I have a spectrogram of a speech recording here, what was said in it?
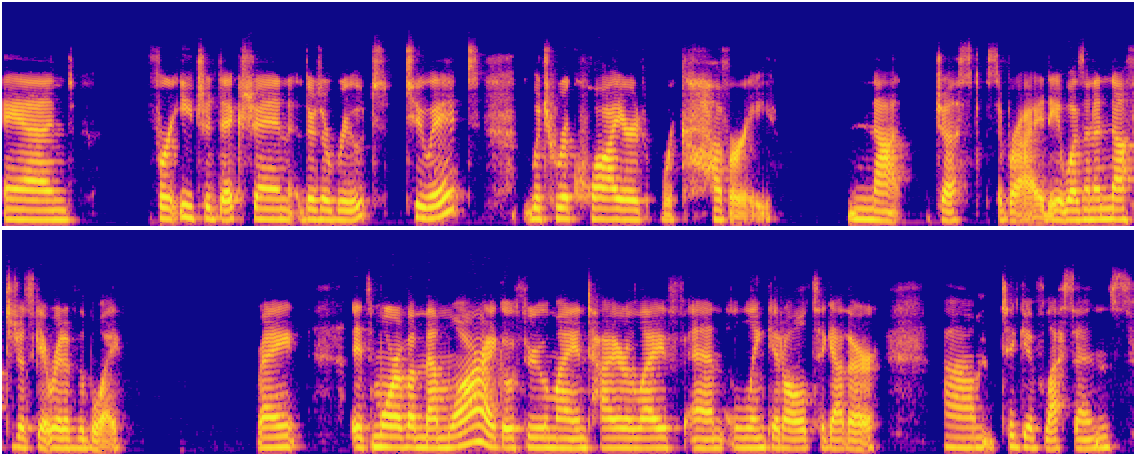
and for each addiction, there's a route to it, which required recovery, not just sobriety. It wasn't enough to just get rid of the boy, right? It's more of a memoir. I go through my entire life and link it all together um, to give lessons.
